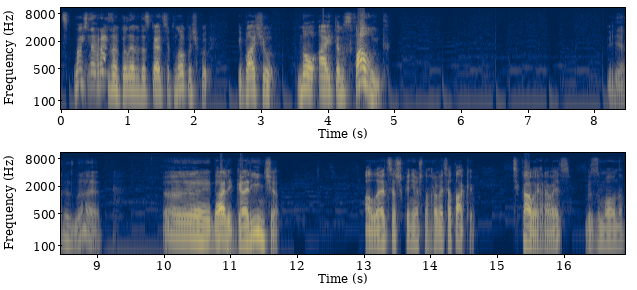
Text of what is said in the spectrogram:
З кожним разом, коли я натискаю цю кнопочку і бачу No items found. Я не знаю. Е, далі, Гарінча. Але це ж, звісно, гравець атаки. Цікавий гравець, безумовно.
